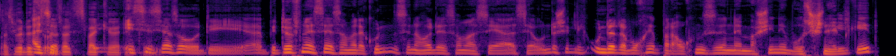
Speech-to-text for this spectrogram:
Was würdest du Also, uns als Zweitgerät es ist empfehlen? ja so, die Bedürfnisse sagen wir, der Kunden sind heute sagen wir, sehr, sehr unterschiedlich. Unter der Woche brauchen sie eine Maschine, wo es schnell geht.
